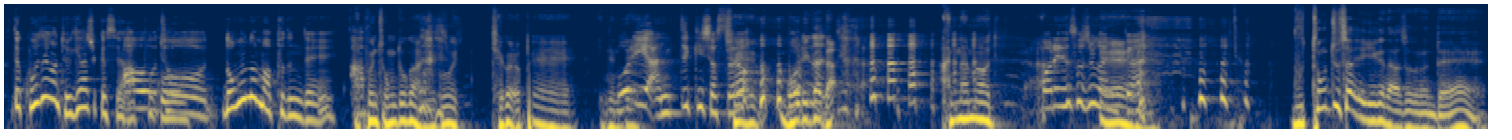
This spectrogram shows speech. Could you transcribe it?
근데 고생은 되게 하셨겠어요. 아우, 아프고. 저- 너무 너무 아프던데. 아픈 정도가 아니고 제가 옆에 있는데 머리 안제 뜯기셨어요? 머리가 나, 안 나면 머리는 소중하니까. 예. 무통 주사 얘기가 나와서 그런데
